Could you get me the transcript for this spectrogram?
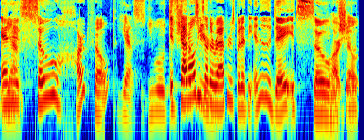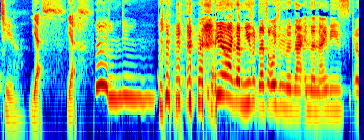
and Yes. it's so heartfelt. Yes, you will. t- It's got all these other rappers, but at the end of the day, it's so You will shed a heartfelt. tear. Yes, yes. you know, like that music that's always in the in the nineties. Uh,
